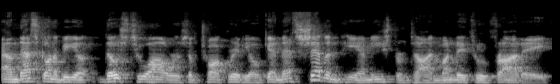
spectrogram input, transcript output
And that's going to be a, those two hours of talk radio. Again, that's 7 p.m. Eastern time, Monday through Friday.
